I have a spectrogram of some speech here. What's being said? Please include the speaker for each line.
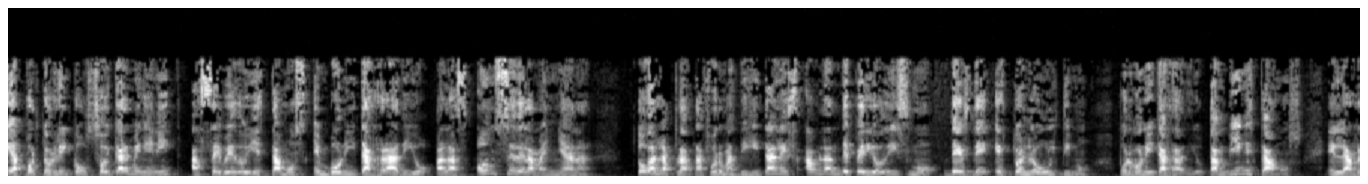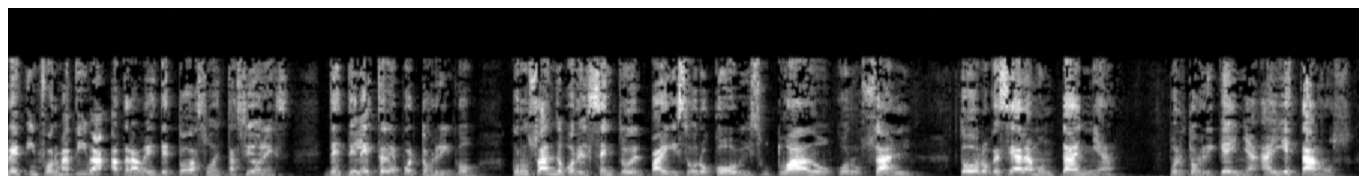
Speaker 1: días, Puerto Rico. Soy Carmen Enit Acevedo y estamos en Bonita Radio a las 11 de la mañana. Todas las plataformas digitales hablan de periodismo desde Esto es lo último por Bonita Radio. También estamos en la red informativa a través de todas sus estaciones, desde el este de Puerto Rico, cruzando por el centro del país, Orocovis, Utuado, Corozal, todo lo que sea la montaña puertorriqueña, ahí estamos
